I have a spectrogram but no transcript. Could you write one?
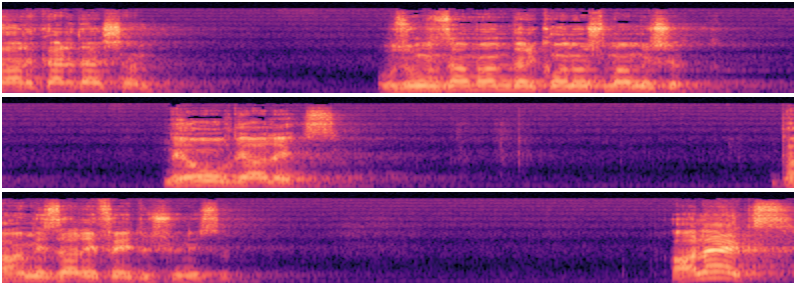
Alex arkadaşım. Uzun zamandır konuşmamışık. Ne oldu Alex? Daha mı Zarife'yi düşünüyorsun? Alex!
